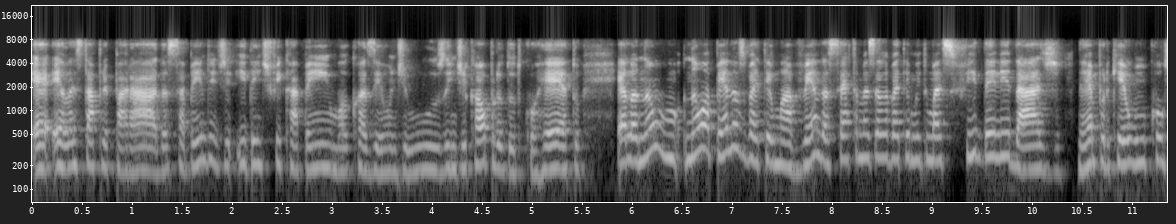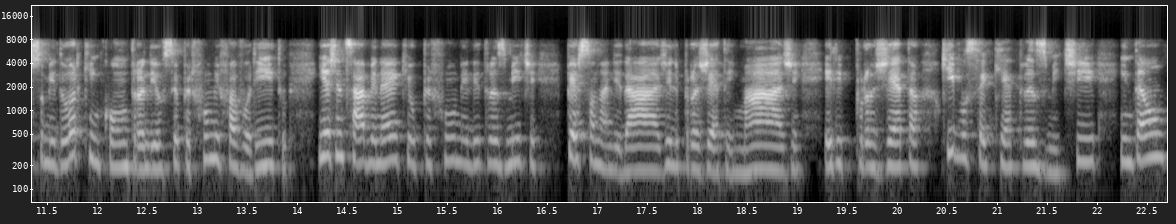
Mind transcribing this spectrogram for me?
é, ela está preparada, sabendo identificar bem uma ocasião de uso, indicar o produto correto, ela não, não apenas vai ter uma venda certa, mas ela vai ter muito mais fidelidade, né? Porque um consumidor que encontra ali o seu perfume favorito, e a gente sabe, né, que o perfume ele transmite personalidade, ele projeta imagem, ele projeta o que você quer transmitir. Então,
